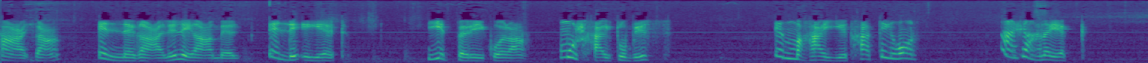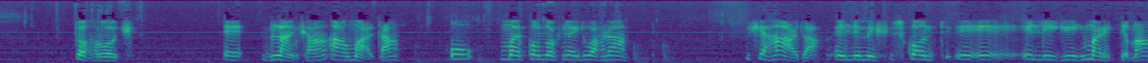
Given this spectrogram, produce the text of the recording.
ħaġa illegali li għamel illi qiegħed jipperikola mhux ħajtu biss imma ħajjit ħadd ieħor. Għax aħna jekk toħroġ eh, blanċa għaw Malta u ma jkollok ngħidu aħna xi ħaġa illi mhix skont il-liġi marittima,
